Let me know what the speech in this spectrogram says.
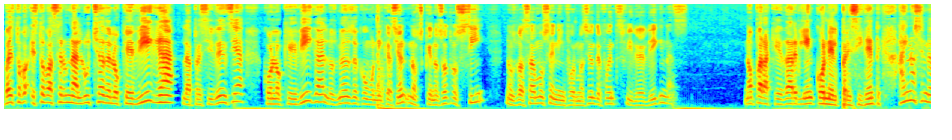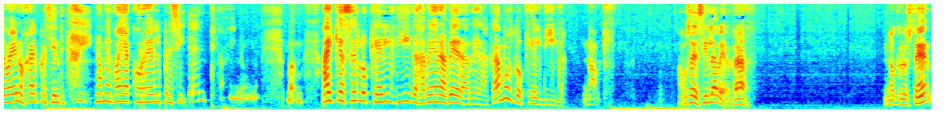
esto, esto, va a ser una lucha de lo que diga la presidencia con lo que digan los medios de comunicación, los que nosotros sí nos basamos en información de fuentes fidedignas. No para quedar bien con el presidente. Ay, no se me vaya a enojar el presidente. Ay, no me vaya a correr el presidente. Ay, no. Hay que hacer lo que él diga. A ver, a ver, a ver, hagamos lo que él diga. No, vamos a decir la verdad. ¿No cree usted?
